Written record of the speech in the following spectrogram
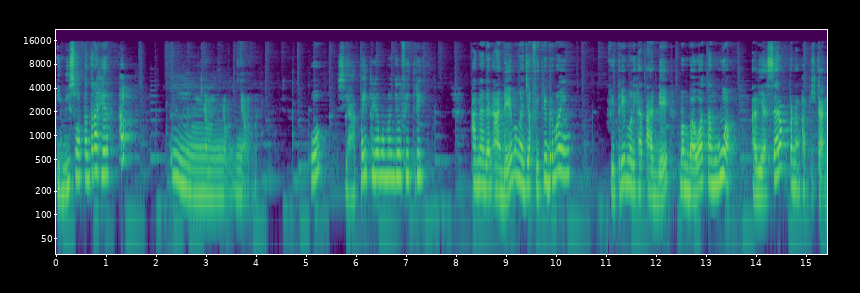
Ini suapan terakhir. Hap! Hmm, nyam, nyam, nyam. Oh, siapa itu yang memanggil Fitri? Ana dan Ade mengajak Fitri bermain. Fitri melihat Ade membawa tangguak alias serok penangkap ikan.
